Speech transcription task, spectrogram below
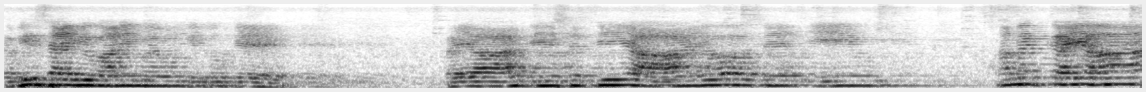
કબીર સાહેબે વાણીમાં એવું કીધું કે, કયા દેશથી આવ્યો છે જીવ અમે કયા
